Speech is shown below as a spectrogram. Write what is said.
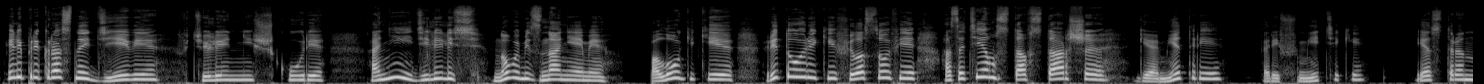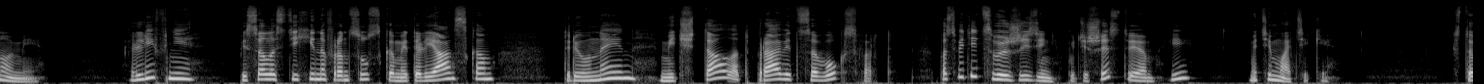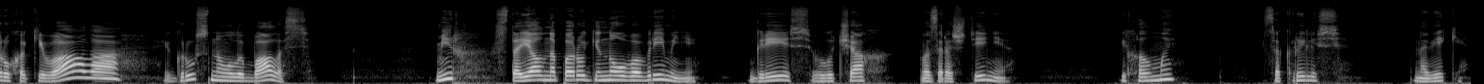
или прекрасной деве в тюленней шкуре, они делились новыми знаниями по логике, риторике, философии, а затем, став старше, геометрии, арифметики и астрономии. Лифни писала стихи на французском и итальянском, Трюнейн мечтал отправиться в Оксфорд, посвятить свою жизнь путешествиям и математике. Старуха кивала и грустно улыбалась. Мир стоял на пороге нового времени, греясь в лучах возрождения, и холмы закрылись навеки.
